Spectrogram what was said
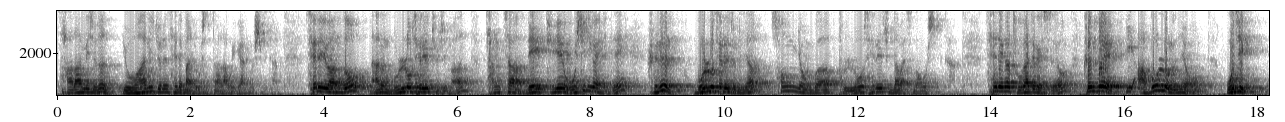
사람이 주는 요한이 주는 세례만 알고 있었다라고 얘기하는 것입니다. 세례 요한도 나는 물로 세례 주지만 장차 내 뒤에 오시리가 있는데 그는 뭘로 세례 주느냐? 성령과 불로 세례 준다 말씀하고 있습니다. 세례가 두 가지가 있어요. 그런데 이 아볼로는요. 오직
